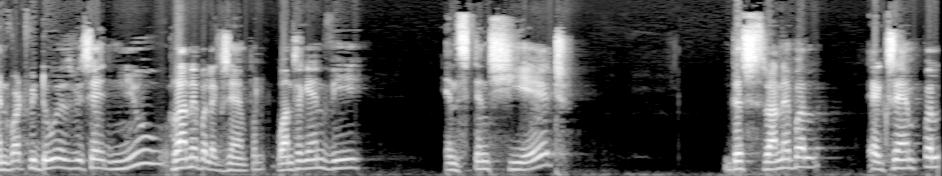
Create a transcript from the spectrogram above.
and what we do is we say new runnable example. Once again, we instantiate this runnable example.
